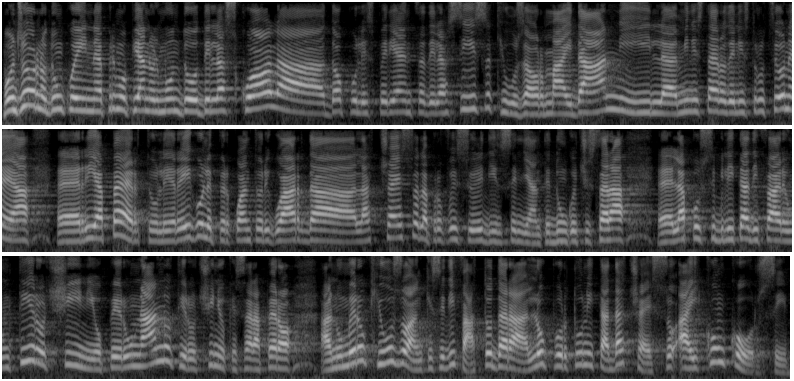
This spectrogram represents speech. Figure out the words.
Buongiorno, dunque in primo piano il mondo della scuola, dopo l'esperienza della SIS chiusa ormai da anni, il Ministero dell'Istruzione ha eh, riaperto le regole per quanto riguarda l'accesso alla professione di insegnante, dunque ci sarà eh, la possibilità di fare un tirocinio per un anno, tirocinio che sarà però a numero chiuso anche se di fatto darà l'opportunità d'accesso ai concorsi.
